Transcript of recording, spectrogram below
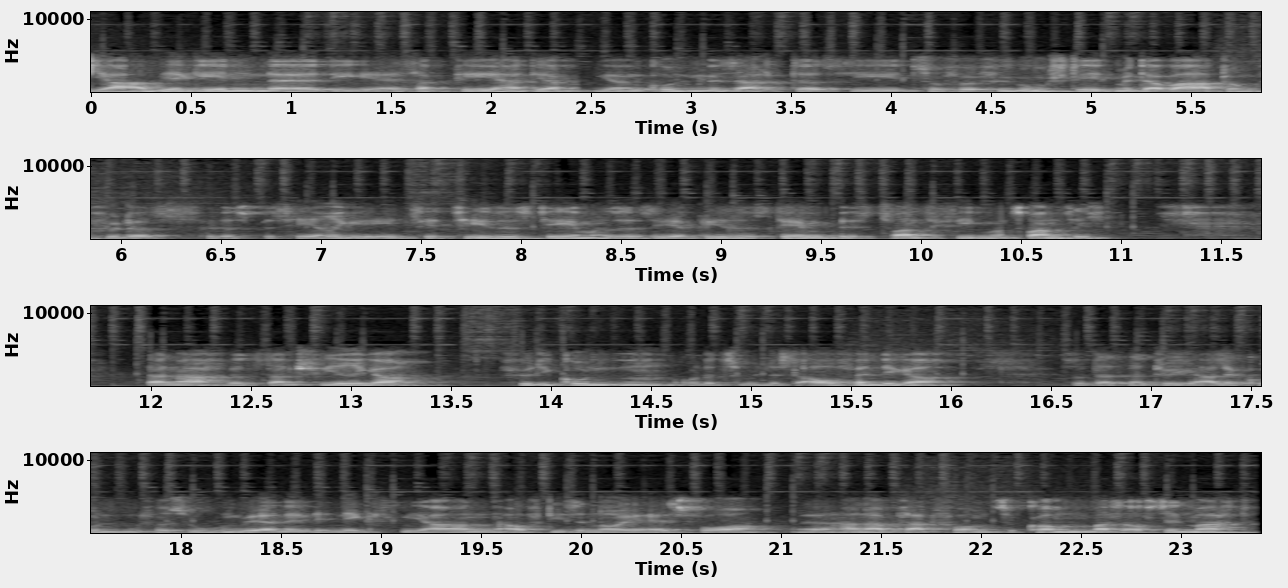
Ja, wir gehen, äh, die SAP hat ja ihren Kunden gesagt, dass sie zur Verfügung steht mit der Wartung für das, für das bisherige ECC-System, also das ERP-System bis 2027. Danach wird es dann schwieriger für die Kunden oder zumindest aufwendiger, sodass natürlich alle Kunden versuchen werden, in den nächsten Jahren auf diese neue S4 äh, HANA-Plattform zu kommen, was auch Sinn macht.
